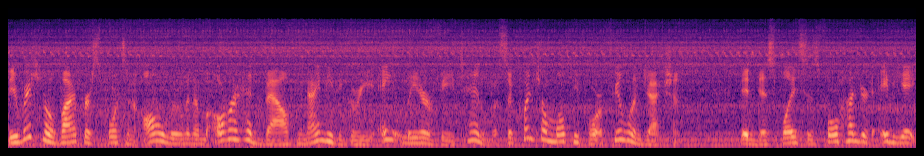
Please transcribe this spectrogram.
The original Viper sports an all-aluminum overhead valve 90 degree 8 liter V10 with sequential multi-port fuel injection. It displaces 488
